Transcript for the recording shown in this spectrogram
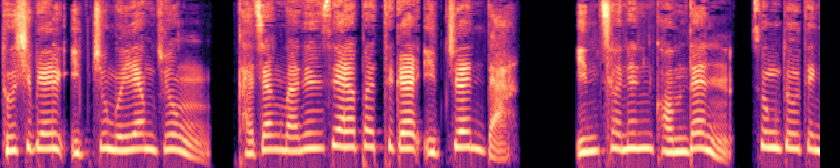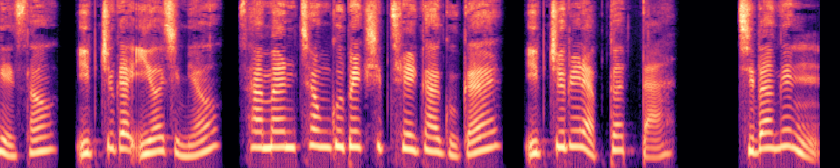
도시별 입주 물량 중 가장 많은 새 아파트가 입주한다. 인천은 검단, 송도 등에서 입주가 이어지며 4만 1917가구가 입주를 앞뒀다. 지방은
